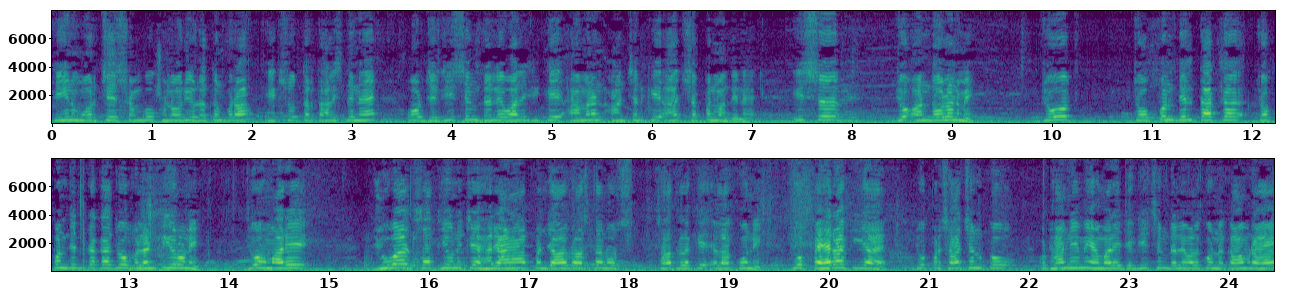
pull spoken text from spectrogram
तीन मोर्चे, शंभू, खनौरी और रतनपुरा 143 दिन है, और जगजीत सिंह डलेवाली जी के आमरण आंचन के आज छप्पनवा दिन है। इस जो आंदोलन में, जो चौपन दिन तक, चौपन दिन तक का जो वॉलंटियरों ने, जो हमारे युवा साथियों ने चाहे हरियाणा पंजाब राजस्थान और साथ लगे इलाकों ने जो पहरा किया है जो प्रशासन को उठाने में हमारे जगजीत सिंह डलेवाल को नाकाम रहा है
